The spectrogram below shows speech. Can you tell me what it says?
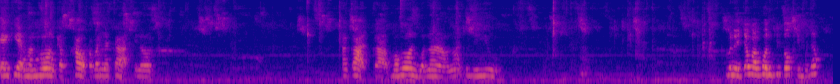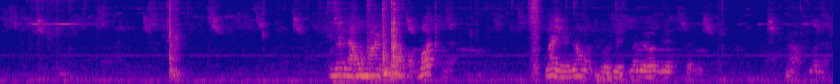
กงเขียดฮ้อนๆกับข้าวกับบรรยากาศพี่น้องอากาศก็บ่ฮ้อนบ่หนาวเนาะพอดีอยู่มันนี่เจ้าว่าคนที่ตกสิบ่จักเดินเราไม่เราก็มดไม่เลยนองเปิดเน็ตมันเลิกเน็ตเลย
